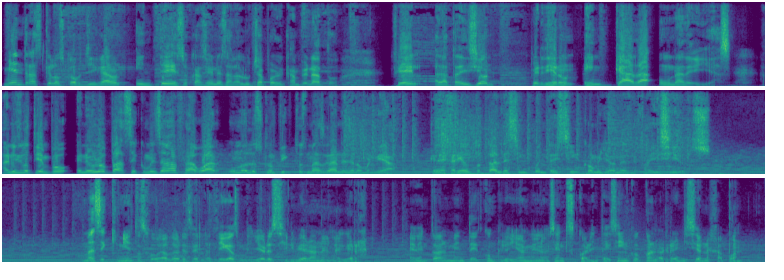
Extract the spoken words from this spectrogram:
mientras que los Cubs llegaron en tres ocasiones a la lucha por el campeonato. Fiel a la tradición, perdieron en cada una de ellas. Al mismo tiempo, en Europa se comenzaba a fraguar uno de los conflictos más grandes de la humanidad, que dejaría un total de 55 millones de fallecidos. Más de 500 jugadores de las ligas mayores sirvieron en la guerra. Eventualmente concluyó en 1945 con la rendición de Japón.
